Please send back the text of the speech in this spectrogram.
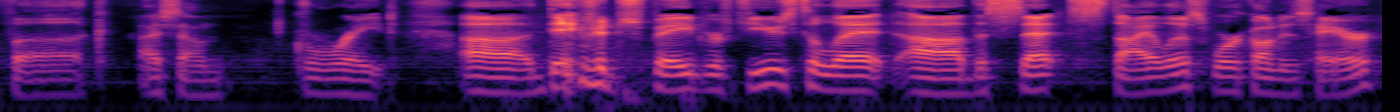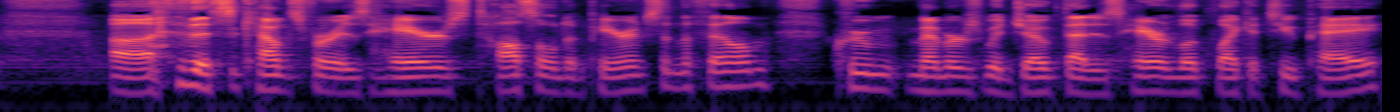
Fuck. I sound great. Uh, David Spade refused to let uh, the set stylist work on his hair. Uh, this accounts for his hair's tousled appearance in the film. Crew members would joke that his hair looked like a toupee,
